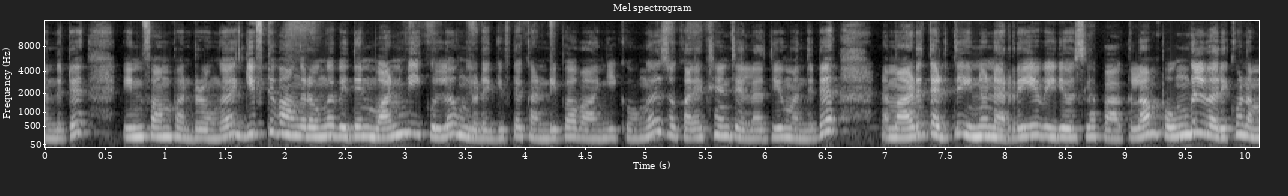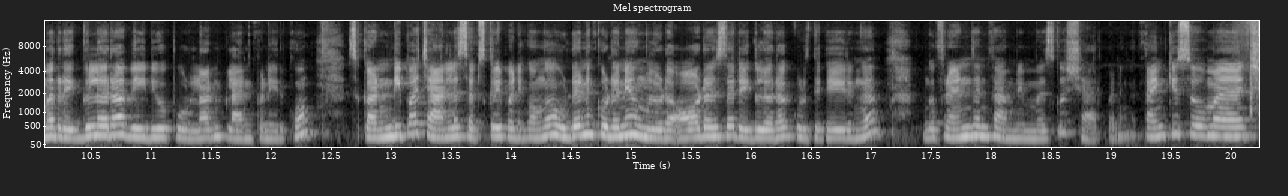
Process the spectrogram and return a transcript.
வந்துட்டு இன்ஃபார்ம் பண்ணுறவங்க கிஃப்ட் வாங்குறவங்க வித்தின் ஒன் வீக்குள்ளே உங்களோட கிஃப்ட்டை கண்டிப்பாக வாங்கிக்கோங்க. ஸோ கலெக்ஷன்ஸ் எல்லாத்தையும் வந்துட்டு நம்ம அடுத்தடுத்து இன்னும் நிறைய வீடியோஸில் பார்க்கலாம். பொங்கல் வரைக்கும் நம்ம ரெகுலராக வீடியோ போடலான்னு பிளான் பண்ணியிருக்கோம். ஸோ கண்டிப்பாக சேனலை சப்ஸ்கிரைப் பண்ணிக்கோங்க. உடனுக்குடனே உங்களோட ஆர்டர்ஸை ரெகுலராக கொடுத்துட்டே இருங்க. உங்கள் ஃப்ரெண்ட்ஸ் அண்ட் ஃபேமிலி மெம்பர்ஸ்க்கும் ஷேர் பண்ணுங்கள் தேங்க் யூ மச்.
